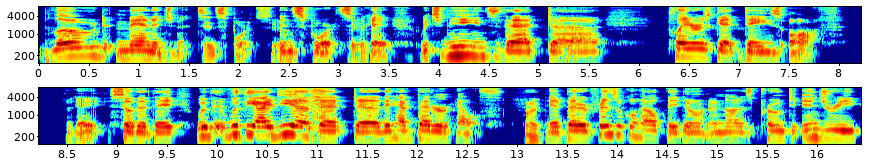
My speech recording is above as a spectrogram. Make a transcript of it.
load management in sports. yeah. in sports. Yeah. Okay, which means that uh, players get days off. Okay, so that they with with the idea that uh, they have better health. Right. They have better physical health. They don't are not as prone to injury.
